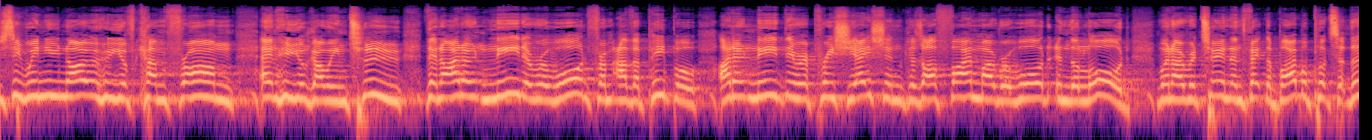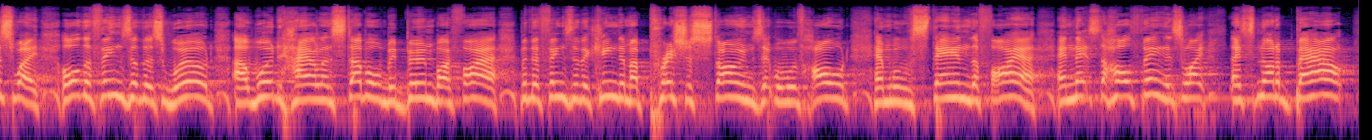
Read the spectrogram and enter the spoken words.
You see, when you know who you've come from and who you're going to, then I don't need a reward from other people. I don't need their appreciation because I'll find my reward in the Lord when I return. In fact, the Bible puts it this way all the things of this world are wood, hail, and stubble will be burned by fire, but the things of the kingdom are precious stones that will withhold and will stand the fire. And that's the whole thing. It's like, it's not about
